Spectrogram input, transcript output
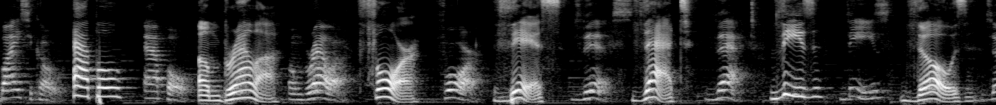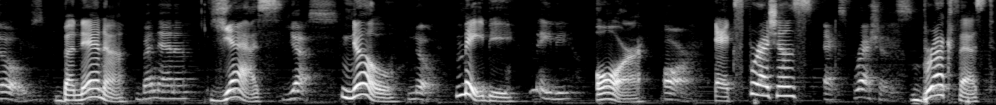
Bicycle. Apple. Apple. Umbrella. Umbrella. For. For. This. This. That. That. These. These. Those. Those. Banana. Banana. Yes. Yes. No. No. Maybe. Maybe. Or. or Expressions. Expressions. Breakfast.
